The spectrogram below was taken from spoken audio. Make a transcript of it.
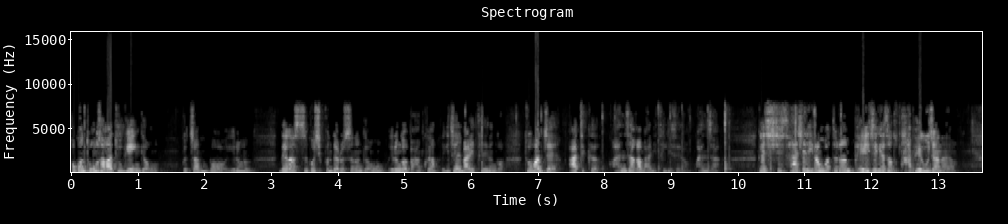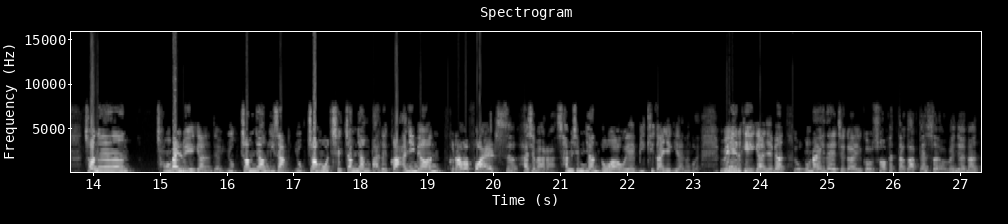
혹은 동사가 두 개인 경우. 그쵸? 뭐, 이런, 내가 쓰고 싶은 대로 쓰는 경우. 이런 거 많고요. 이게 제일 많이 틀리는 거. 두 번째, 아티클. 관사가 많이 틀리세요. 관사. 그러니까 시- 사실 이런 것들은 베이직에서도 다 배우잖아요. 저는 정말로 얘기하는데요. 6.0 이상, 6.5, 7.0 받을 거 아니면 그라마 4 IELTS 하지 마라. 30년 노하우에 미키가 얘기하는 거예요. 왜 이렇게 얘기하냐면 그 온라인에 제가 이거 수업했다가 뺐어요. 왜냐하면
